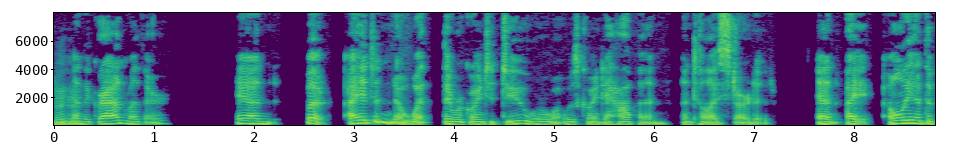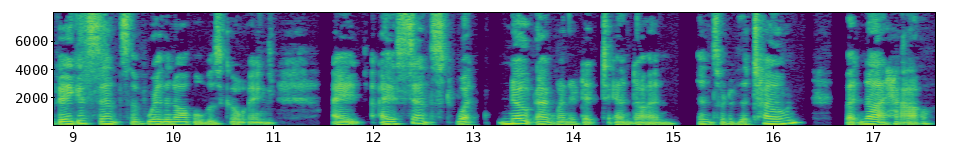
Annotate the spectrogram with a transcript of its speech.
Mhm. and the grandmother, and but I didn't know what they were going to do or what was going to happen until I started, and I only had the vaguest sense of where the novel was going. I I sensed what note I wanted it to end on and sort of the tone, but not how.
